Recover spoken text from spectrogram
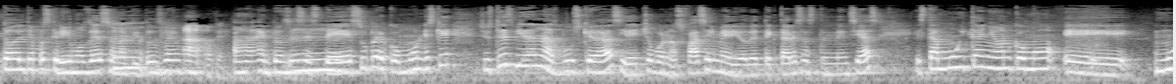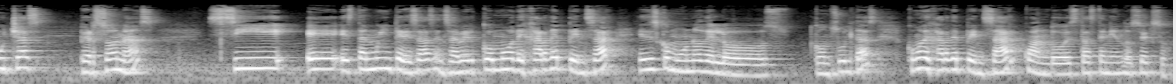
todo el tiempo escribimos de eso en Actitud Fem. Ah, ok. Ajá, entonces este es súper común. Es que si ustedes vieran las búsquedas, y de hecho, bueno, es fácil medio detectar esas tendencias, está muy cañón como eh, muchas personas sí eh, están muy interesadas en saber cómo dejar de pensar. Ese es como uno de los consultas, cómo dejar de pensar cuando estás teniendo sexo.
